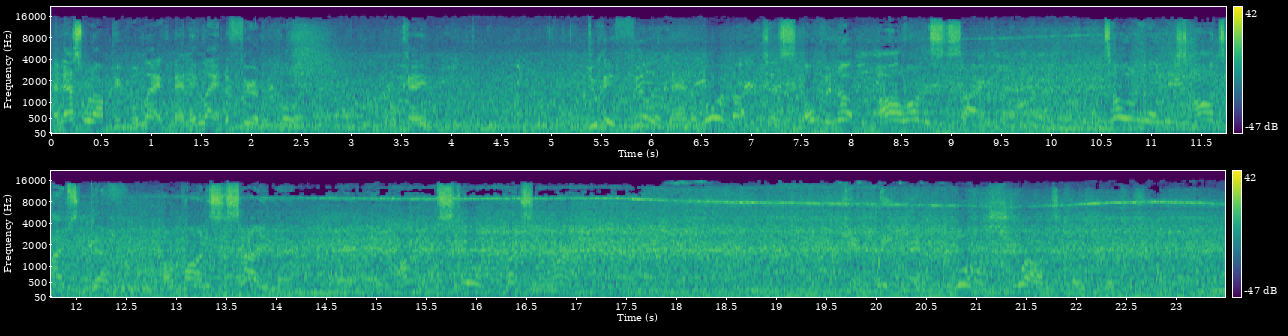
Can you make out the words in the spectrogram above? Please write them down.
And that's what our people lack, man. They lack the fear of the Lord. Okay? You can feel it, man. The Lord about to just open up all on this society, man. And totally unleash all types of death upon this society, man. And, and our people still putzing around. I can't wait, man. The Lord gonna destroy all these crazy bitches.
